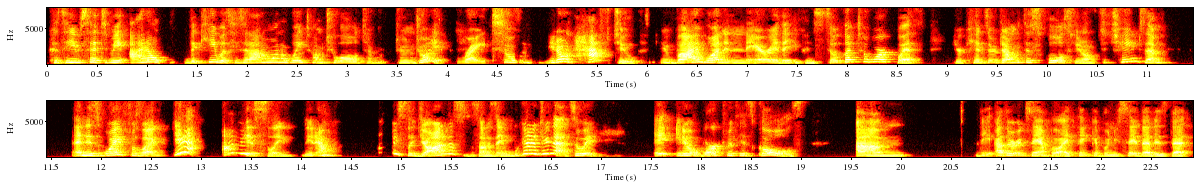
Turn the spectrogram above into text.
because he said to me, I don't, the key was, he said, I don't want to wait till I'm too old to, to enjoy it. Right. So you don't have to. You buy one in an area that you can still get to work with. Your kids are done with the school, so you don't have to change them. And his wife was like, Yeah, obviously, you know, obviously, John, this is not his name. We're going to do that. So it, it, you know, worked with his goals. Um, the other example I think of when you say that is that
